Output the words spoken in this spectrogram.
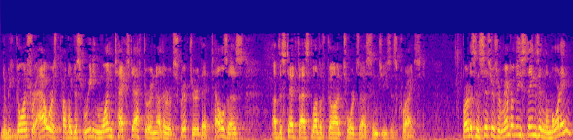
You know, we could go on for hours probably just reading one text after another of scripture that tells us of the steadfast love of God towards us in Jesus Christ. Brothers and sisters, remember these things in the morning.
